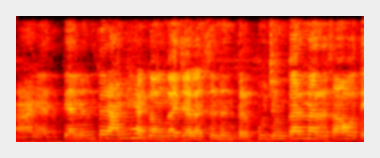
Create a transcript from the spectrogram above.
आणि आता त्यानंतर आम्ही ह्या गंगाजलाचं नंतर पूजन करणारच आहोत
